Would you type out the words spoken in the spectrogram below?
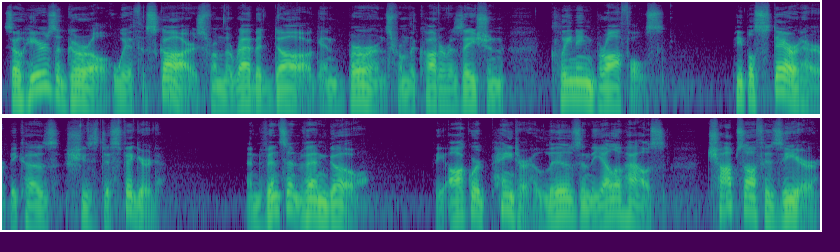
So here's a girl with scars from the rabid dog and burns from the cauterization, cleaning brothels. People stare at her because she's disfigured. And Vincent van Gogh, the awkward painter who lives in the yellow house, chops off his ear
